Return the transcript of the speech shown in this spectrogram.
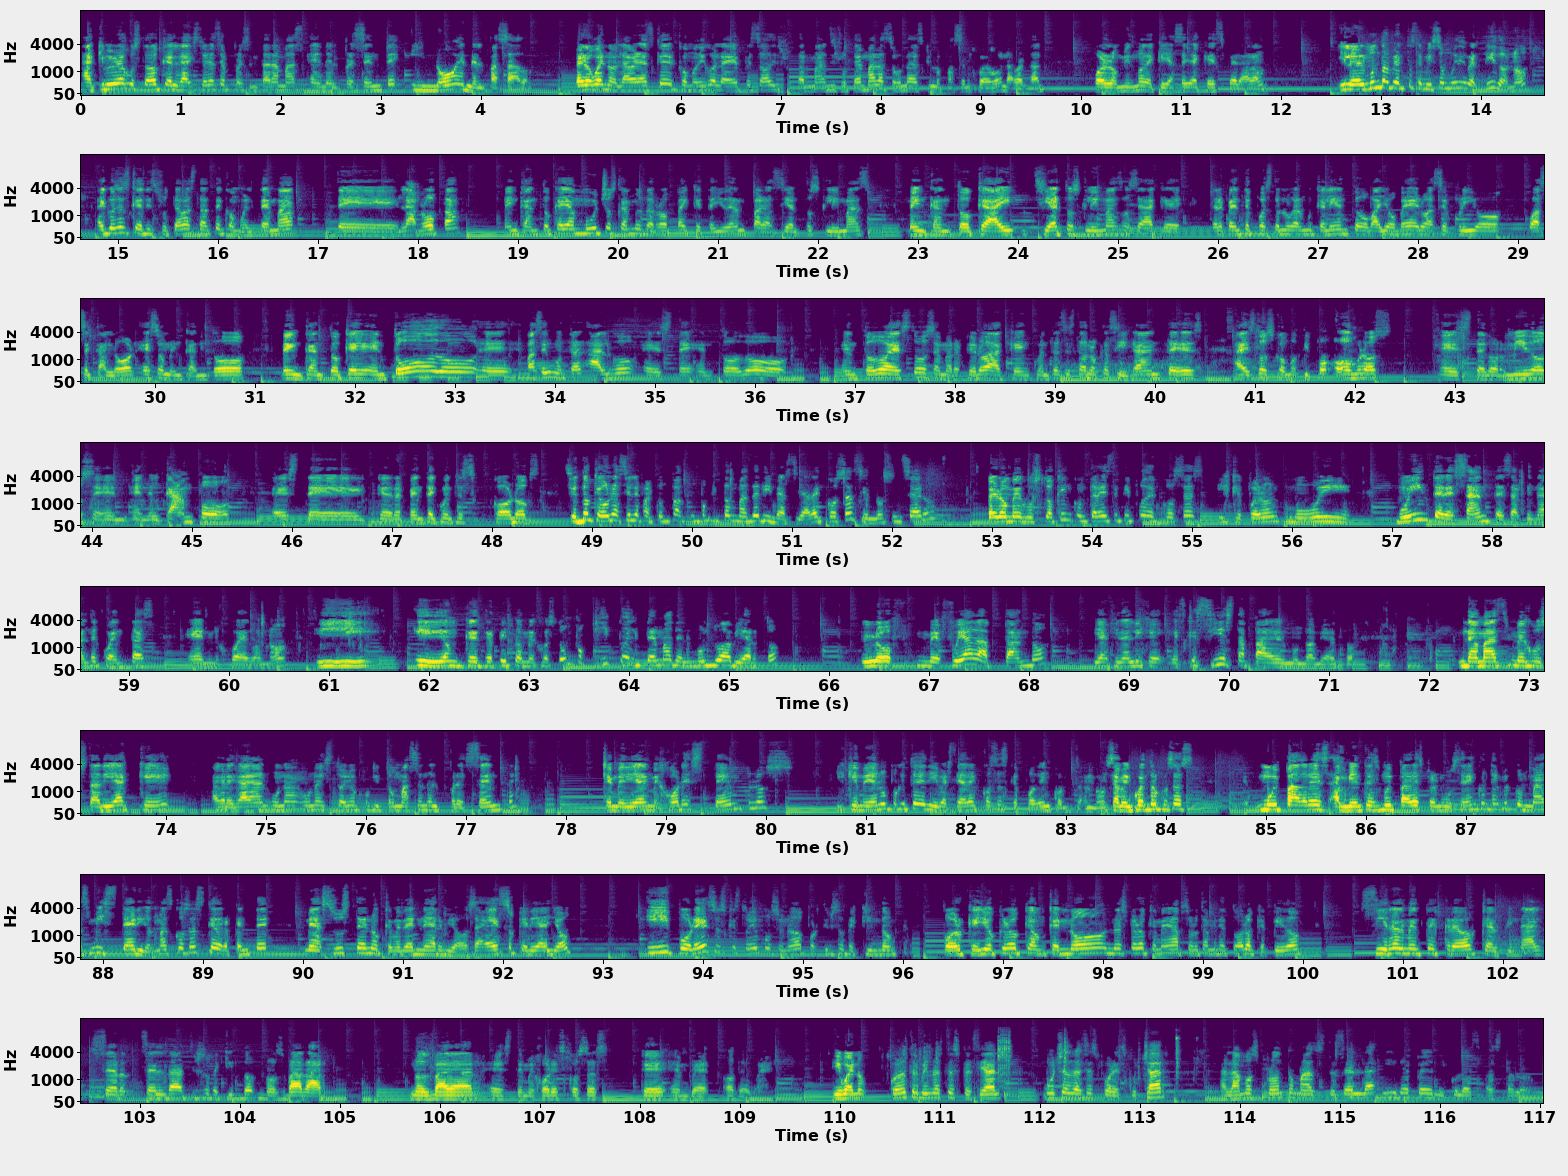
Aquí me hubiera gustado que la historia se presentara más en el presente y no en el pasado. Pero bueno, la verdad es que, como digo, la he empezado a disfrutar más. Disfruté más la segunda vez que lo pasé el juego, la verdad. Por lo mismo de que ya sabía qué esperaba. Y lo del mundo abierto se me hizo muy divertido, ¿no? Hay cosas que disfruté bastante, como el tema de la ropa. Me encantó que haya muchos cambios de ropa y que te ayuden para ciertos climas. Me encantó que hay ciertos climas, o sea, que de repente he puesto un lugar muy caliente o va a llover o hace frío hace calor. Eso me encantó. Me encantó que en todo eh, vas a encontrar algo este, en, todo, en todo esto. O sea, me refiero a que encuentres estas rocas gigantes, a estos como tipo ogros este, dormidos en, en el campo este, que de repente encuentres Koroks. Siento que aún así le faltó un, un, poquito más de diversidad de cosas, siendo sincero, pero me gustó que encontré este tipo de cosas y que fueron muy, muy interesantes al final de cuentas en el juego, ¿no? Y, y aunque, repito, me costó un poquito el tema del mundo abierto, lo, me fui adaptando y al final dije, es que sí está padre el mundo abierto. Nada más me gustaría que agregaran una, una historia un poquito más en el presente, que me dieran mejores templos y que me dieran un poquito de diversidad de cosas que puedo encontrar, ¿no? O sea, me encuentro cosas muy padres, ambientes muy padres, pero me gustaría encontrarme con más misterios, más cosas que de repente me asusten o que me den nervio, o sea, eso quería yo. Y por eso es que estoy emocionado por Tears of the Kingdom, porque yo creo que aunque no, no espero que me dé absolutamente todo lo que pido, sí realmente creo que al final Zelda Tears of the Kingdom nos va a dar nos va a dar este, mejores cosas en Breath of the Wild. Y bueno, cuando termino este especial, muchas gracias por escuchar. Hablamos pronto más de Zelda y de películas. Hasta luego.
